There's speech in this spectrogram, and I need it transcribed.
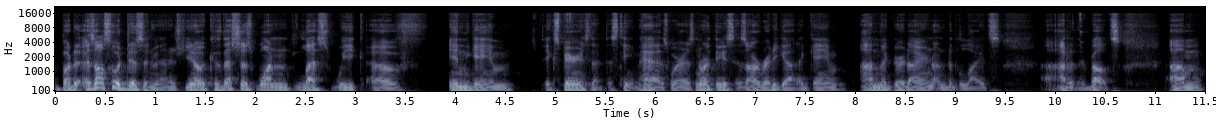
but it's also a disadvantage, you know, because that's just one less week of in-game experience that this team has, whereas Northeast has already got a game on the gridiron under the lights uh, out of their belts. Um,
